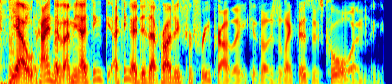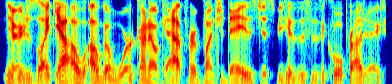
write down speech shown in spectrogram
yeah, well, It's kind like- of. I mean, I think I think I did that project for free probably because I was just like, this is cool, and you know, you're just like, yeah, I'll, I'll go work on El Cap for a bunch of days just because this is a cool project.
